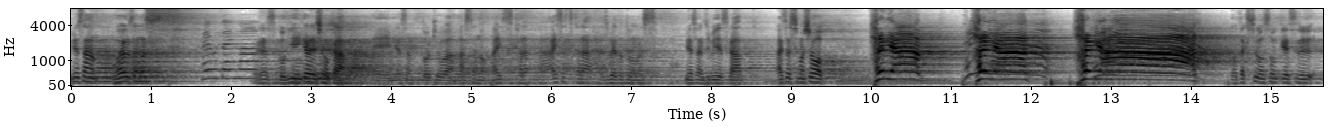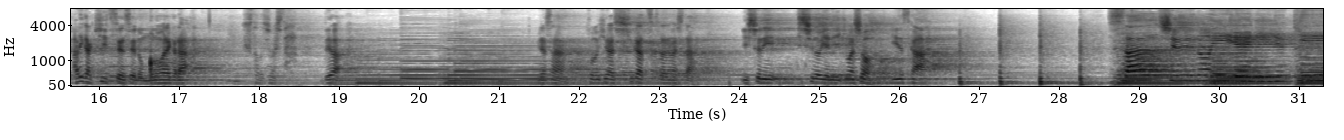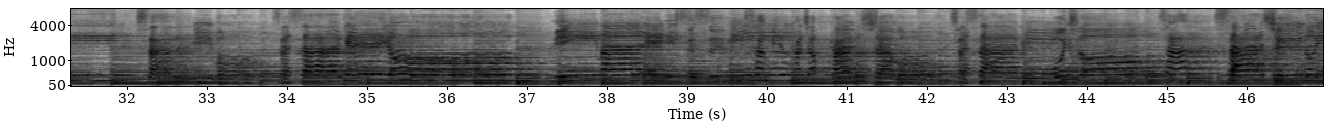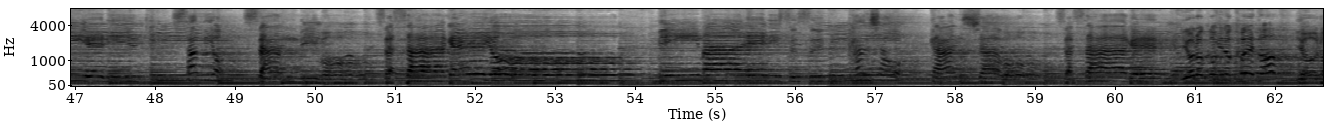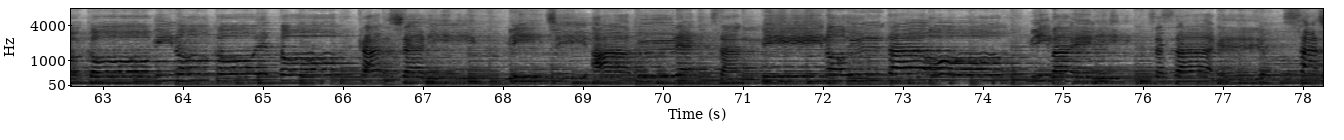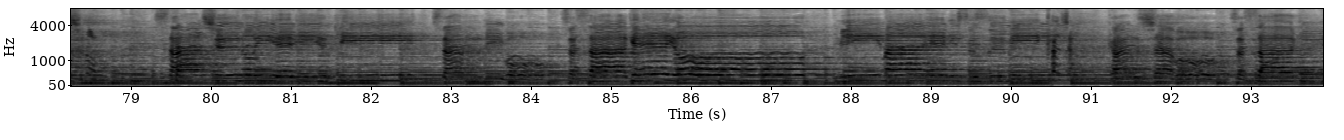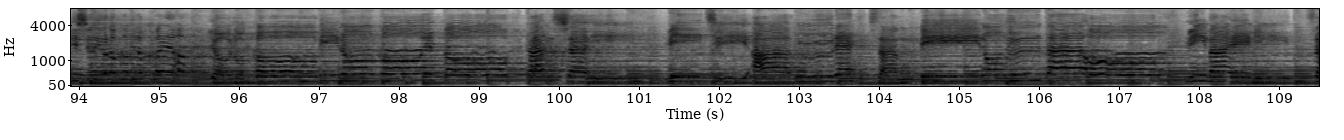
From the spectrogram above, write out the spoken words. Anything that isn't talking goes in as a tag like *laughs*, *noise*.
皆さんおはようございます。おはようございます。ご機嫌いかがでしょうか、えー皆さんと今日は朝の挨拶からあ挨拶から始めたいと思います。皆さん準備ですか。挨拶しましょう。ハレルヤー!ハレルヤー!ハレルヤー!私の尊敬する有賀喜一先生のモノマネからスタートしました。では皆さんこの日は主が作られました。一緒に主の家に行きましょう。いいですか？主の家に行き賛美を捧げよう見前に進み賛美を感謝感謝を捧げもう一度さあさあ主の家に行き賛美を賛美を捧げよう。見前に進み感謝を。感謝を捧げ喜びの声と喜びの声と感謝に満ち溢れ賛美の歌を見舞に捧げよさあ主のさあ主の家に行き賛美を捧げを捧げ一緒に喜びの声を喜びの声と感謝に満ち溢れ賛美の歌を見前に捧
